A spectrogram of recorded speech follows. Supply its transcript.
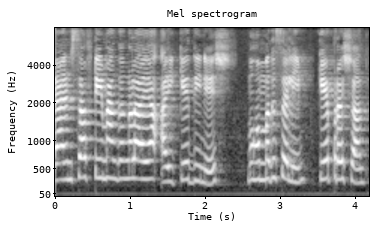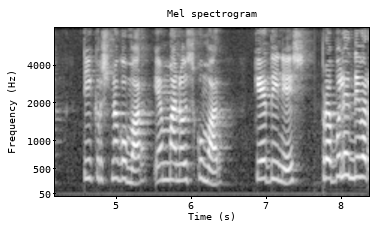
ഡാൻസ് ഓഫ് ടീം അംഗങ്ങളായ I K Dinesh Muhammad Saleem K Prashanth T Krishnakumar M Manoj Kumar K Dinesh Prabul എന്നിവർ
